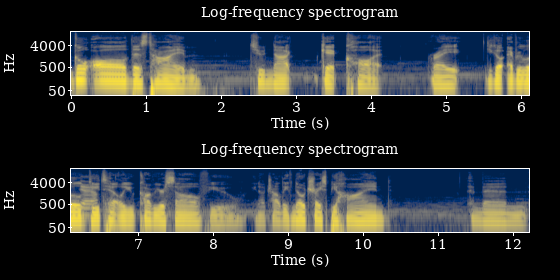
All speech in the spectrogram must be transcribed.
go all this time to not get caught, right? You go every little Yeah. detail, you cover yourself, you you know, try to leave no trace behind. And then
